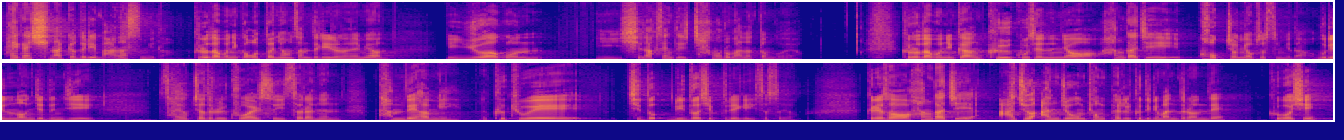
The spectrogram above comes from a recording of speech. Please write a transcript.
하여간 신학교들이 많았습니다. 그러다 보니까 어떤 형상들이 일어나냐면 이 유학원 이 신학생들이 참으로 많았던 거예요. 그러다 보니까 그 곳에는요 한 가지 걱정이 없었습니다. 우리는 언제든지 사역자들을 구할 수 있어라는 담대함이 그 교회 지도 리더십들에게 있었어요. 그래서 한 가지 아주 안 좋은 병폐를 그들이 만들었는데 그것이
